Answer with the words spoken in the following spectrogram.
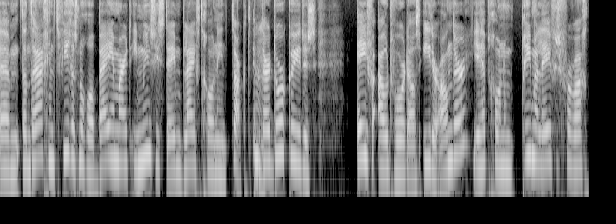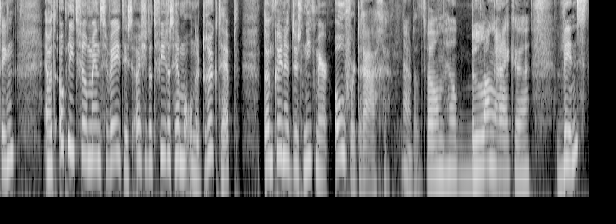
um, dan draag je het virus nog wel bij je, maar het immuunsysteem blijft gewoon intact. En daardoor kun je dus even oud worden als ieder ander. Je hebt gewoon een prima levensverwachting. En wat ook niet veel mensen weten is... als je dat virus helemaal onderdrukt hebt... dan kun je het dus niet meer overdragen. Nou, dat is wel een heel belangrijke winst.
